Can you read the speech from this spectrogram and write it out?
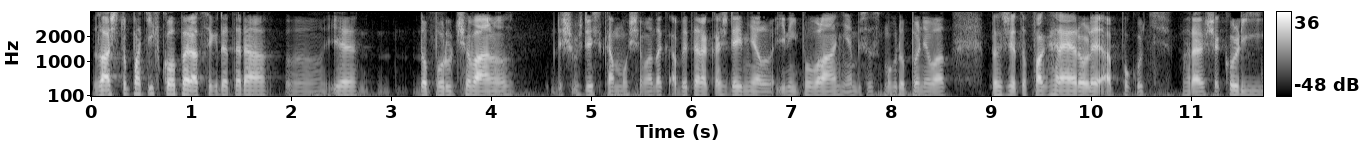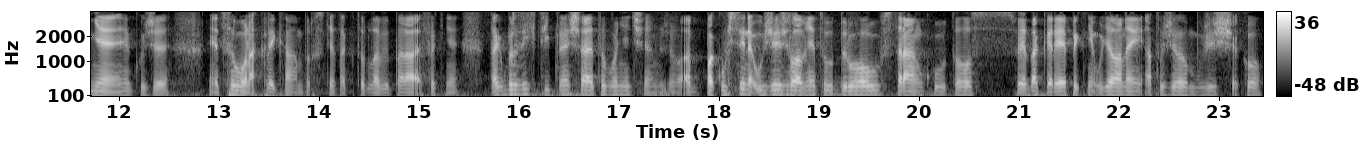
zvlášť to platí v kooperaci, kde teda uh, je doporučováno, když už jdeš s kamošema, tak aby teda každý měl jiný povolání, aby se mohl doplňovat, protože to fakt hraje roli a pokud hraješ jako líně, jakože něco naklikám prostě, tak tohle vypadá efektně, tak brzy chcípneš a je to o ničem. Že? A pak už si neužiješ hlavně tu druhou stránku toho světa, který je pěkně udělaný a to, že ho můžeš jako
